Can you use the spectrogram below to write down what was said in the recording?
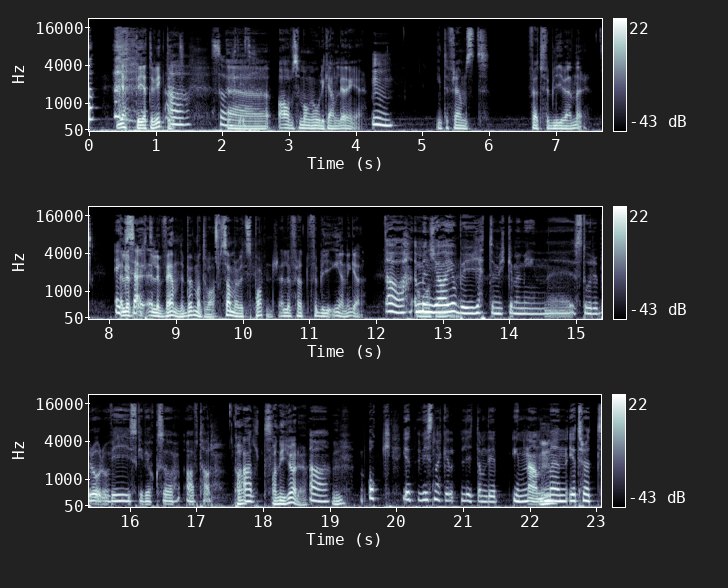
Jätte, jätteviktigt. Ja, så viktigt. Eh, av så många olika anledningar. Mm, Inte främst för att förbli vänner. exakt. Eller, eller vänner behöver man inte vara. Samarbetspartners. Eller för att förbli eniga. Ja, men jag händer. jobbar ju jättemycket med min eh, storebror och vi skriver också avtal på Ja. allt. Ja, ni gör det? Ja, Mm. och jag, vi snackade lite om det innan, Mm. men jag tror att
